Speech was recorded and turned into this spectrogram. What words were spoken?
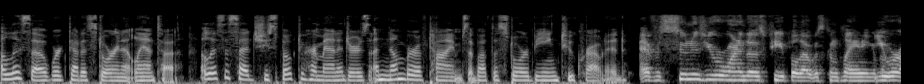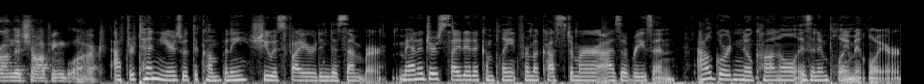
Alyssa worked at a store in Atlanta. Alyssa said she spoke to her managers a number of times about the store being too crowded. As soon as you were one of those people that was complaining, you were on the chopping block. After 10 years with the company, she was fired in December. Managers cited a complaint from a customer as a reason. Al Gordon O'Connell is an employment lawyer.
